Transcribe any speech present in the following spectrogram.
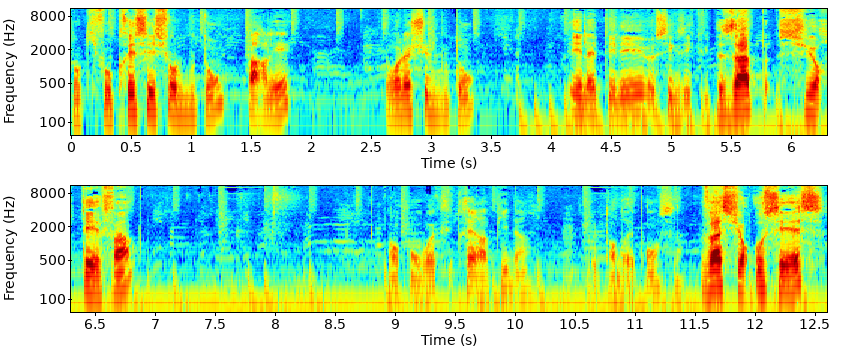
Donc il faut presser sur le bouton, parler, relâcher le bouton et la télé euh, s'exécute. Zap sur TF1. Donc on voit que c'est très rapide, hein, le temps de réponse. Va sur OCS,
